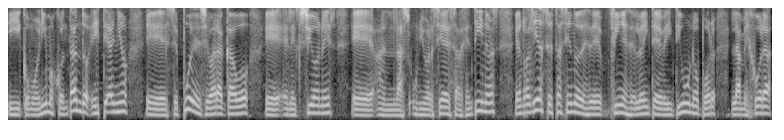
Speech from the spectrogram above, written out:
y como venimos contando, este año eh, se pueden llevar a cabo eh, elecciones en las universidades argentinas. En realidad se está haciendo desde fines del 2021 por la mejora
